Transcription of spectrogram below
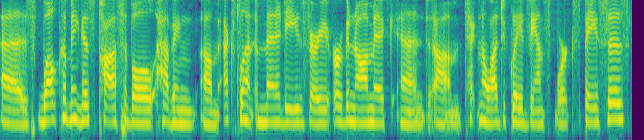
as welcoming as possible, having um, excellent amenities, very ergonomic and um, technologically advanced workspaces,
